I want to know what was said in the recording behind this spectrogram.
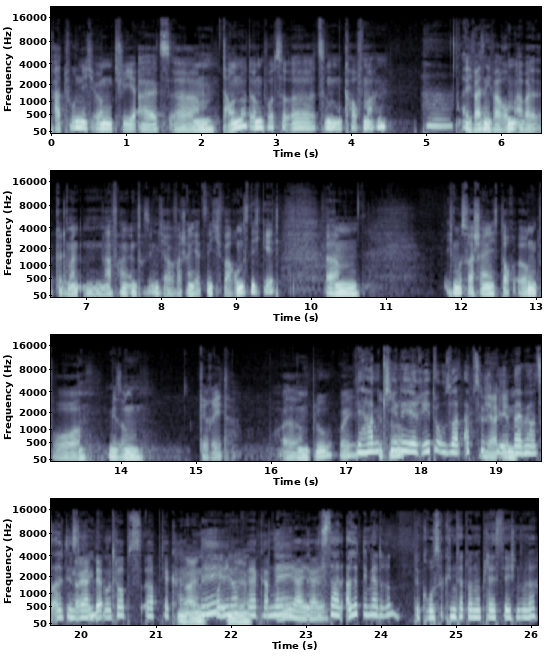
partout nicht irgendwie als ähm, Download irgendwo zu, äh, zum Kauf machen. Ich weiß nicht warum, aber könnte man nachfragen, interessiert mich aber wahrscheinlich jetzt nicht, warum es nicht geht. Ähm, ich muss wahrscheinlich doch irgendwo mir so ein Gerät, also ein Blu-ray. Wir haben gibt's keine? Geräte, um so was abzuspielen, Ja, eben. weil bei uns alle In euren gestreamt wird. Laptops habt ihr keine Nein. Nee. DVD-Laufwerke? Nee, Ei, ei, ei. ist da alles nicht mehr drin. Der große Kind hat doch eine Playstation, oder?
